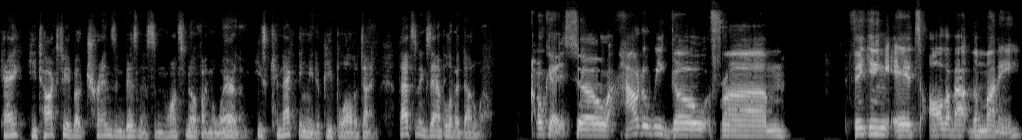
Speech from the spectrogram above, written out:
Okay. He talks to me about trends in business and wants to know if I'm aware of them. He's connecting me to people all the time. That's an example of it done well. Okay. So, how do we go from thinking it's all about the money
